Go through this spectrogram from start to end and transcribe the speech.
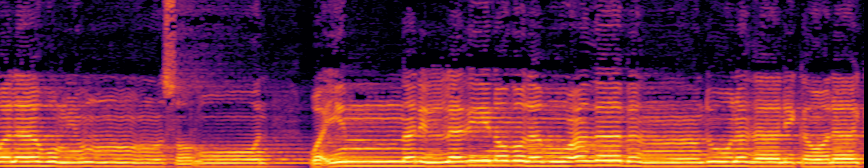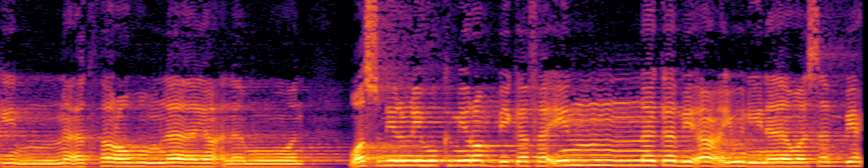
ولا هم ينصرون. وإن للذين ظلموا عذابا دون ذلك ولكن أكثرهم لا يعلمون. واصبر لحكم ربك فإنك بأعيننا وسبح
